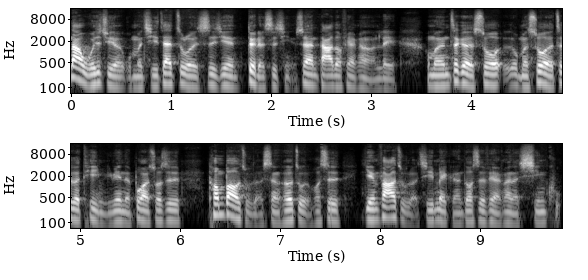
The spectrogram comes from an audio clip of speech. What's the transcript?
那我就觉得，我们其实在做的是一件对的事情。虽然大家都非常非常的累，我们这个说，我们说的这个 team 里面的，不管说是通报组的、审核组的，或是研发组的，其实每个人都是非常非常的辛苦。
